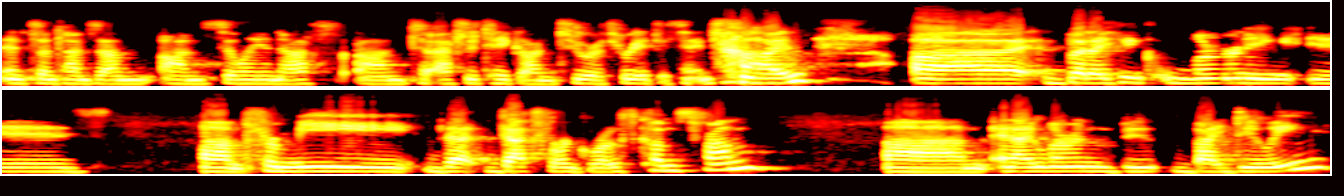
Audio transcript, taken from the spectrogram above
and sometimes I'm, I'm silly enough um, to actually take on two or three at the same time. Uh, but I think learning is, um, for me, that that's where growth comes from. Um, and I learn by doing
